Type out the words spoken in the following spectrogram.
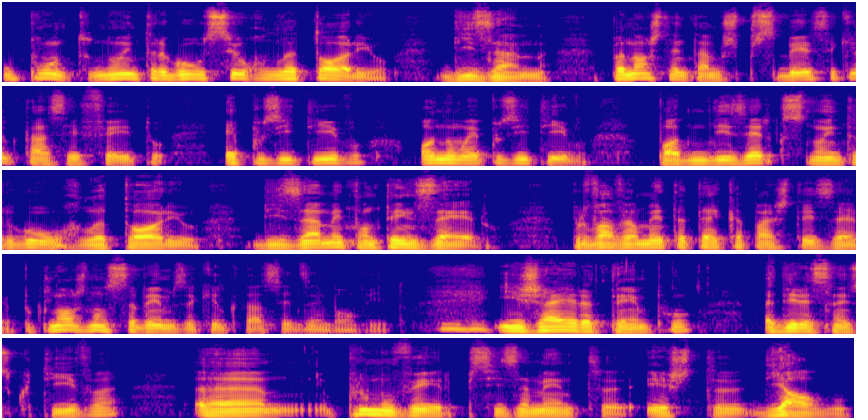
o ponto, não entregou o seu relatório de exame, para nós tentarmos perceber se aquilo que está a ser feito é positivo ou não é positivo. Pode-me dizer que se não entregou o relatório de exame, então tem zero provavelmente até é capaz de ter zero, porque nós não sabemos aquilo que está a ser desenvolvido. Uhum. E já era tempo a direção executiva uh, promover precisamente este diálogo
